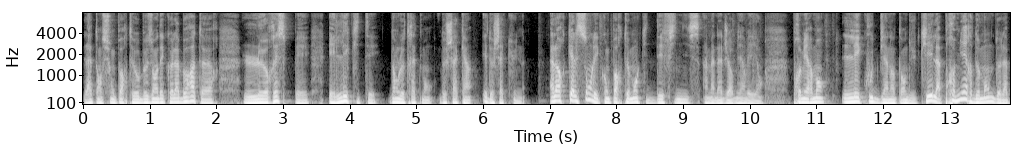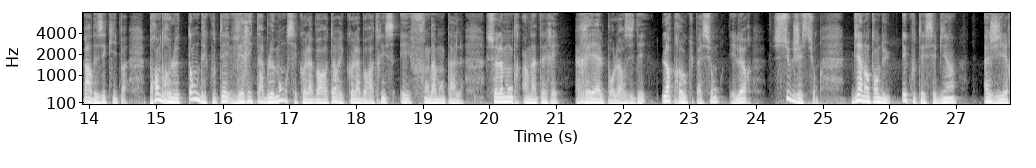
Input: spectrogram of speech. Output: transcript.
L'attention portée aux besoins des collaborateurs, le respect et l'équité dans le traitement de chacun et de chacune. Alors quels sont les comportements qui définissent un manager bienveillant? Premièrement, l'écoute bien entendu, qui est la première demande de la part des équipes. Prendre le temps d'écouter véritablement ses collaborateurs et collaboratrices est fondamental. Cela montre un intérêt réel pour leurs idées, leurs préoccupations et leurs suggestions. Bien entendu, écouter c'est bien, agir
